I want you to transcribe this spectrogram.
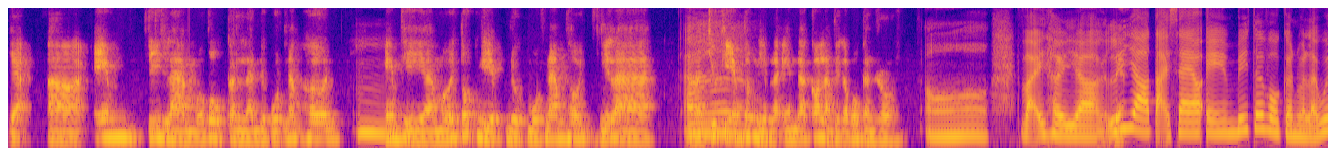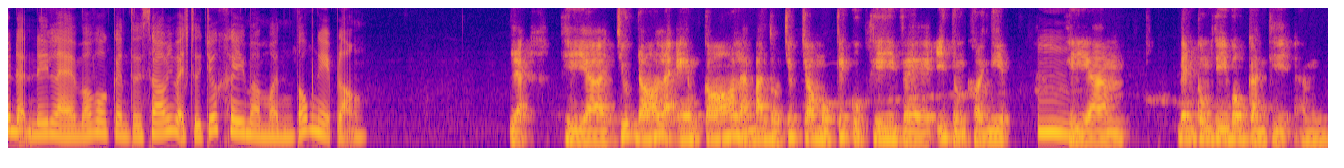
Dạ, à, em đi làm ở Vulcan là được một năm hơn. Ừ. Em thì à, mới tốt nghiệp được một năm thôi, nghĩa là à, à. trước khi em tốt nghiệp là em đã có làm việc ở Vulcan rồi. Ồ, vậy thì uh, lý yeah. Dạ. do tại sao em biết tới Vulcan và lại quyết định đi làm ở Vulcan từ sớm như vậy từ trước khi mà mình tốt nghiệp lận? Dạ, yeah. thì uh, trước đó là em có là ban tổ chức cho một cái cuộc thi về ý tưởng khởi nghiệp. Ừ. Thì um, bên công ty Vulcan thì um,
